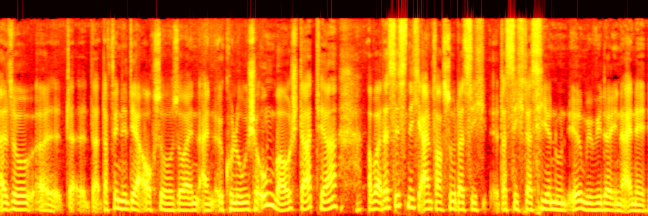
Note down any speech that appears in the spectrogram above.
Also äh, da, da findet ja auch so, so ein, ein ökologischer Umbau statt, ja. Aber das ist nicht einfach so, dass sich, dass sich das hier nun irgendwie wieder in eine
